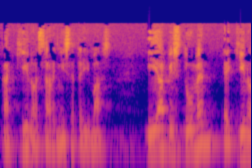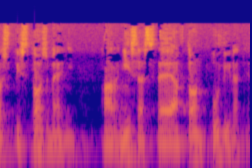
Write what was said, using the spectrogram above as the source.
κακίνος αρνήσεται ημάς. Ή απιστούμεν εκείνος πιστός μένει. Αρνήσαστε αυτόν ουδύνατε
